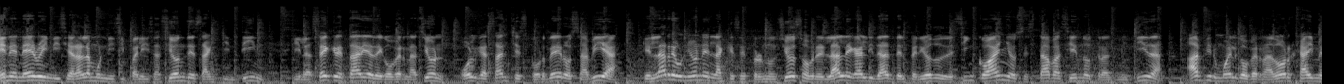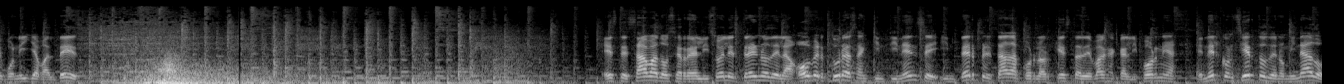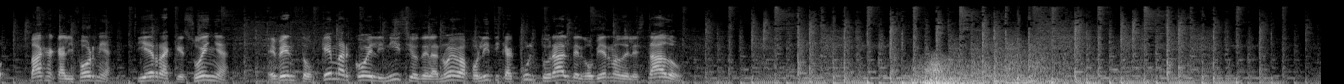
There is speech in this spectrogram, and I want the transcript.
En enero iniciará la municipalización de San Quintín y la secretaria de Gobernación, Olga Sánchez Cordero, sabía que la reunión en la que se pronunció sobre la legalidad del periodo de cinco años estaba siendo transmitida, afirmó el gobernador Jaime Bonilla Valdés. Este sábado se realizó el estreno de la Obertura Sanquintinense, interpretada por la Orquesta de Baja California, en el concierto denominado Baja California, Tierra que Sueña, evento que marcó el inicio de la nueva política cultural del gobierno del estado.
